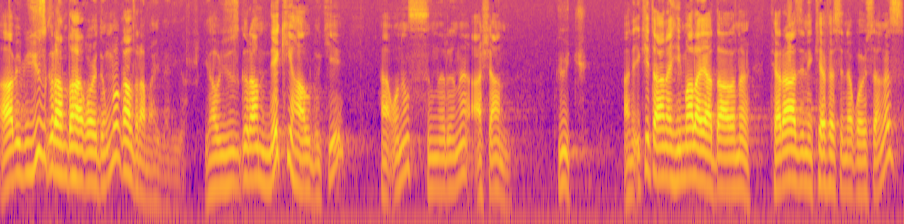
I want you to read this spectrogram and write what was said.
Abi bir yüz gram daha koydun mu kaldıramayı veriyor. Ya yüz gram ne ki halbuki? Ha, onun sınırını aşan güç. Hani iki tane Himalaya dağını terazinin kefesine koysanız,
